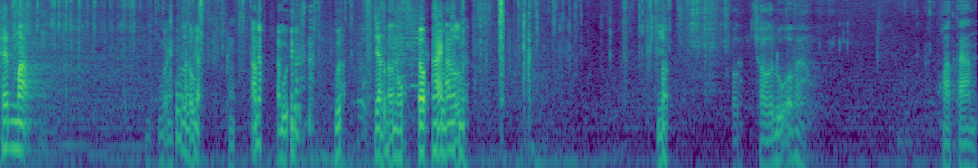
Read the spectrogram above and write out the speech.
hết mặn. Cho cái đũa vào. Hòa tan.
